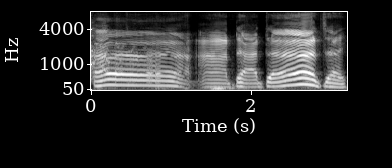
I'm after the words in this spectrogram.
Ah, ada-ada aja.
